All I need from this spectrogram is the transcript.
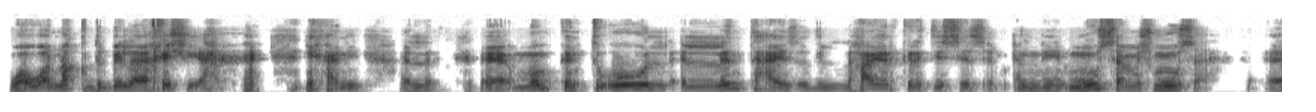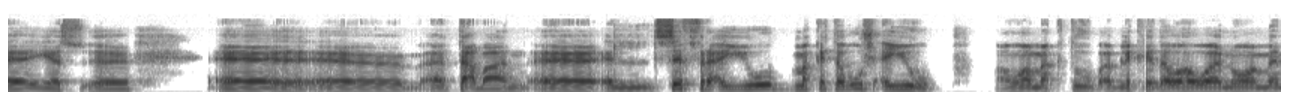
وهو نقد بلا خشية. يعني ممكن تقول اللي أنت عايزه ال higher criticism إن موسى مش موسى. yes طبعا السفر أيوب ما كتبوش أيوب. هو مكتوب قبل كده وهو نوع من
